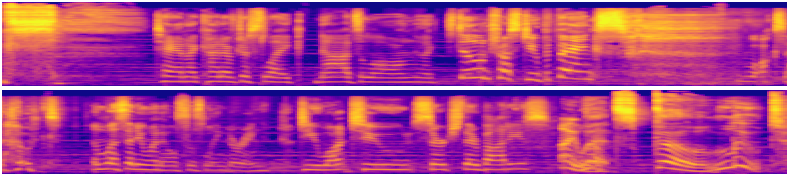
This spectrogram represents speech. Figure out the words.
Tana kind of just like nods along, like, still don't trust you, but thanks, and walks out. Unless anyone else is lingering. Do you want to search their bodies? I will. Let's go loot!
